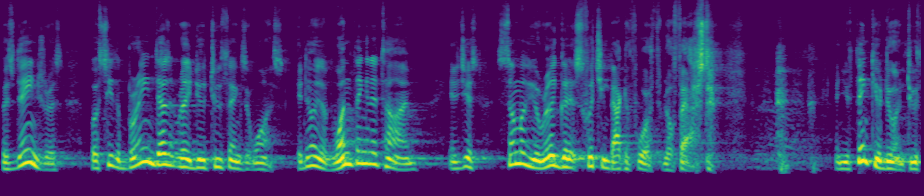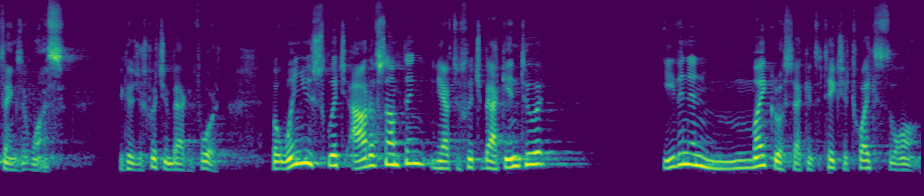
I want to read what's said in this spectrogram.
but it's dangerous. But see, the brain doesn't really do two things at once. It only does one thing at a time, it's just some of you are really good at switching back and forth real fast. and you think you're doing two things at once because you're switching back and forth. But when you switch out of something and you have to switch back into it, even in microseconds, it takes you twice as long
